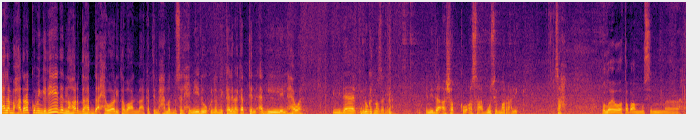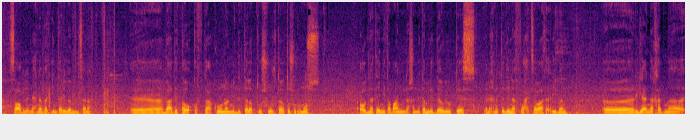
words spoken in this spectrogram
أهلا بحضراتكم من جديد. النهارده هبدأ حواري طبعا مع كابتن محمد مسال حميد وكنا بنتكلم يا كابتن قبل الهوا إن ده من وجهة نظري يعني إن ده أشق وأصعب موسم مر عليك صح؟ والله هو طبعا موسم آه، صعب لأن إحنا بادئين تقريبا من سنة آه، بعد التوقف بتاع كورونا لمدة 3 أشهر 3 أشهر ونص. عدنا تاني طبعا عشان نكمل الدوري والكاس يعني إحنا ابتدينا في 1 7 تقريبا. آه، رجعنا خدنا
